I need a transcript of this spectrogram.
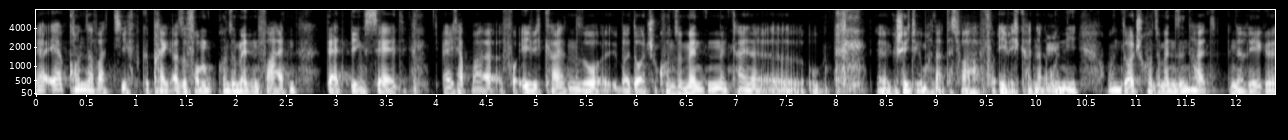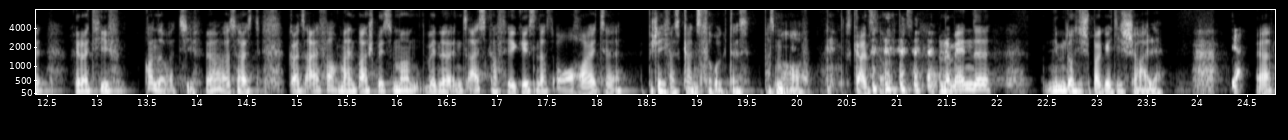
Ja, eher konservativ geprägt, also vom Konsumentenverhalten. That being said, äh, ich habe mal vor Ewigkeiten so über deutsche Konsumenten eine kleine äh, äh Geschichte gemacht. Das war vor Ewigkeiten an der Uni. Und deutsche Konsumenten sind halt in der Regel relativ konservativ. Ja? Das heißt, ganz einfach, mein Beispiel ist immer, wenn du ins Eiscafé gehst und sagst, oh, heute bestelle ich was ganz Verrücktes. Pass mal auf. Das ist ganz Verrücktes. und am Ende nimm doch die Spaghetti-Schale. Ja. ja.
